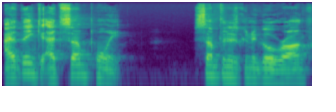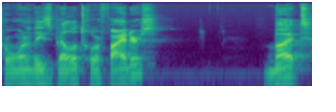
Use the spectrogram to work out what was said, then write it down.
I think at some point something is going to go wrong for one of these Bellator fighters, but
